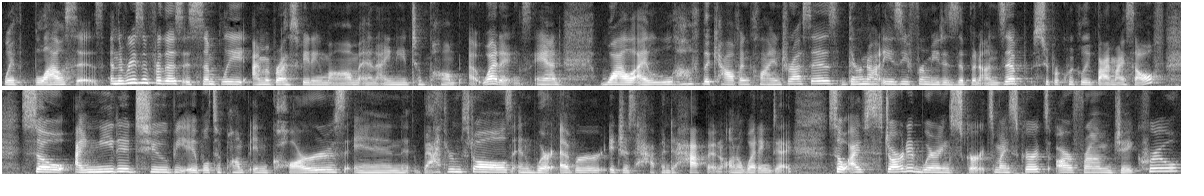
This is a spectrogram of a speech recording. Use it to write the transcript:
with blouses. And the reason for this is simply I'm a breastfeeding mom and I need to pump at weddings. And while I love the Calvin Klein dresses, they're not easy for me to zip and unzip super quickly by myself. So I needed to be able to pump in cars, in bathroom stalls, and wherever it just happened to happen on a wedding day. So I've started wearing skirts. My skirts are from J. Crew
